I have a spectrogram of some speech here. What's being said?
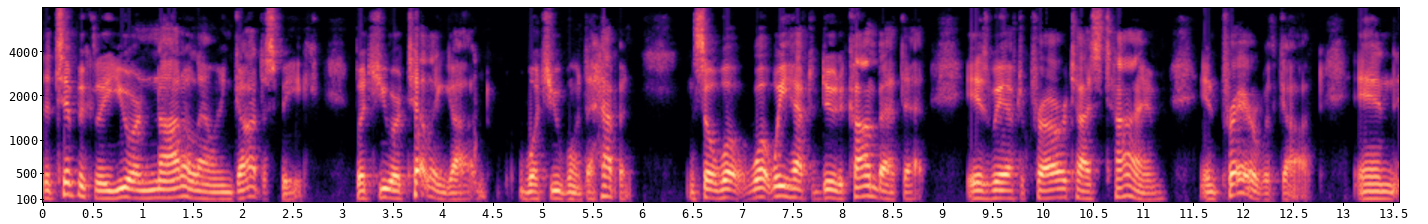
that typically you are not allowing God to speak, but you are telling God what you want to happen. And so what, what we have to do to combat that is we have to prioritize time in prayer with God. And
